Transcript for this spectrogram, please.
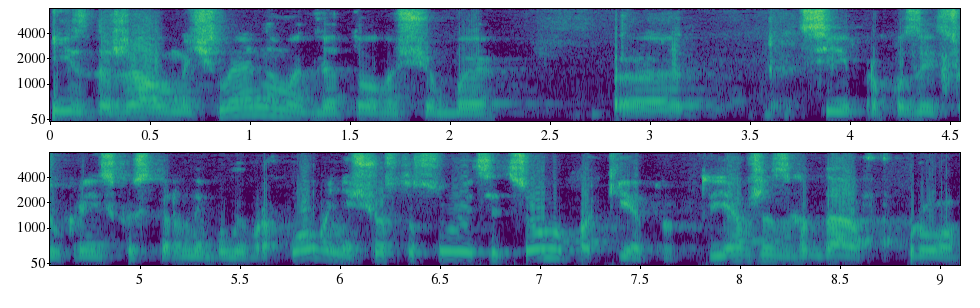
і з державами-членами для того, щоб е, ці пропозиції української сторони були враховані. Що стосується цього пакету, то я вже згадав про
